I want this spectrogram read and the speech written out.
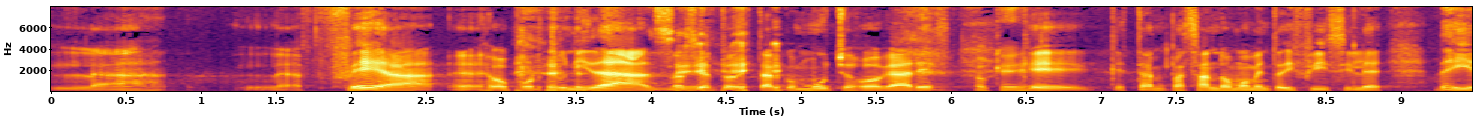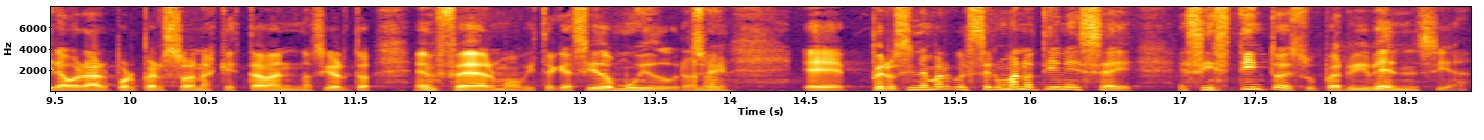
la, fea eh, oportunidad, ¿no es cierto?, de estar con muchos hogares que, que, están pasando momentos difíciles, de ir a orar por personas que estaban, ¿no es cierto?, enfermos, viste, que ha sido muy duro, ¿no? Eh, pero sin embargo el ser humano tiene ese, ese instinto de supervivencia.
